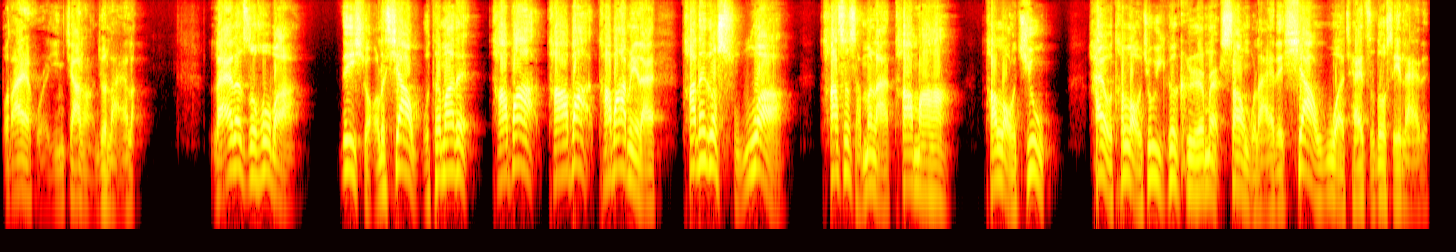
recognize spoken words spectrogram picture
不大一会儿人家长就来了，来了之后吧，那小子下午他妈的他爸他爸他爸没来，他那个叔啊，他是什么来？他妈他老舅还有他老舅一个哥们上午来的，下午我才知道谁来的。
